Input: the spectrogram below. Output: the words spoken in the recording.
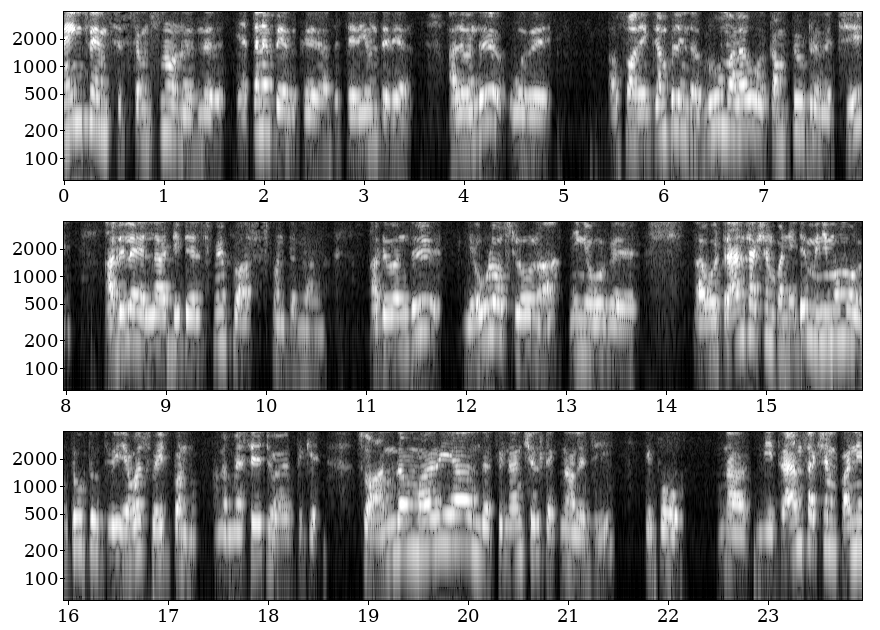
மெயின் ஃப்ரேம் சிஸ்டம்ஸ்னு ஒன்று இருந்தது. எத்தனை பேருக்கு அது தெரியும்னு தெரியாது. அது வந்து ஒரு ஃபார் எக்ஸாம்பிள் இந்த ரூம் அளவு ஒரு கம்ப்யூட்டர் வச்சு அதில் எல்லா டீட்டெயில்ஸுமே ப்ராசஸ் பண்ணிட்டு இருந்தாங்க. அது வந்து எவ்வளோ ஸ்லோனா நீங்கள் ஒரு ஒரு டிரான்சாக்ஷன் பண்ணிட்டு மினிமம் ஒரு two to three hours wait பண்ணும் அந்த மெசேஜ் வரதுக்கே ஸோ அந்த மாதிரியா இந்த ஃபினான்ஷியல் டெக்னாலஜி இப்போ நான் நீ டிரான்சாக்ஷன் பண்ணி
